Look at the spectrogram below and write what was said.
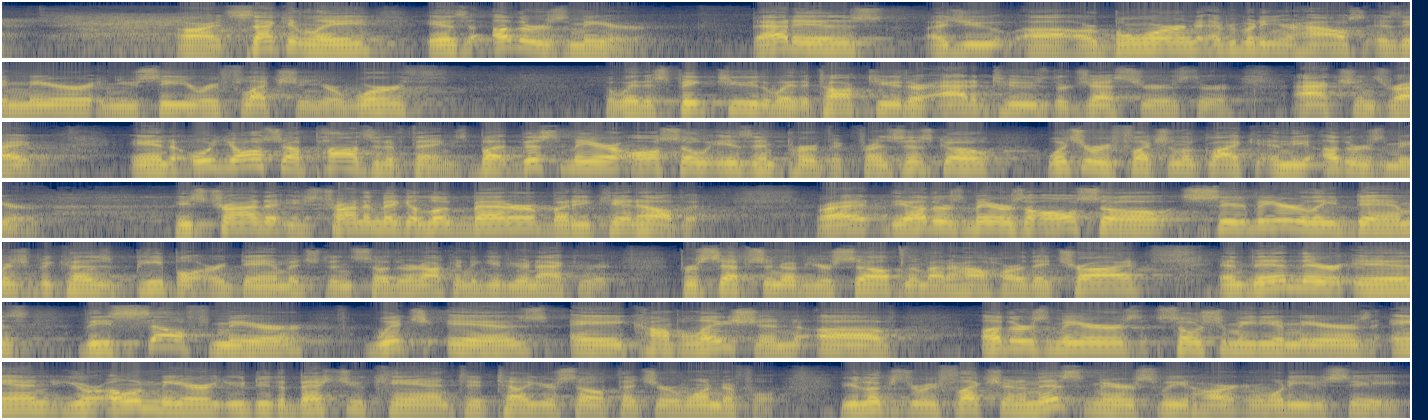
All right. Secondly, is others' mirror. That is, as you uh, are born, everybody in your house is a mirror, and you see your reflection, your worth, the way they speak to you, the way they talk to you, their attitudes, their gestures, their actions, right? And oh, you also have positive things, but this mirror also is imperfect. Francisco, what's your reflection look like in the other's mirror? He's trying to he's trying to make it look better, but he can't help it right? The other's mirror is also severely damaged because people are damaged, and so they're not going to give you an accurate perception of yourself no matter how hard they try. And then there is the self mirror, which is a compilation of others' mirrors, social media mirrors, and your own mirror. You do the best you can to tell yourself that you're wonderful. You look at your reflection in this mirror, sweetheart, and what do you see?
